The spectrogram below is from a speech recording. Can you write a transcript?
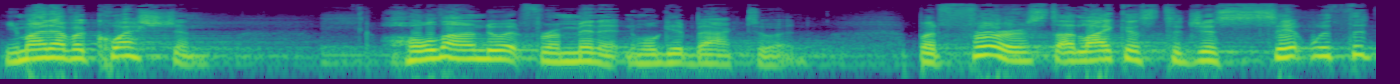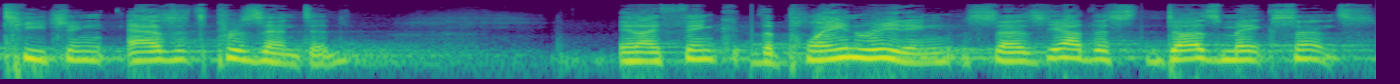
you might have a question. Hold on to it for a minute and we'll get back to it. But first, I'd like us to just sit with the teaching as it's presented. And I think the plain reading says, yeah, this does make sense.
